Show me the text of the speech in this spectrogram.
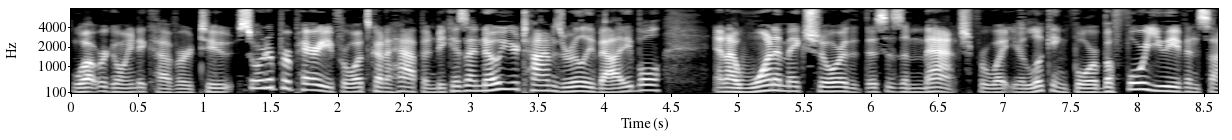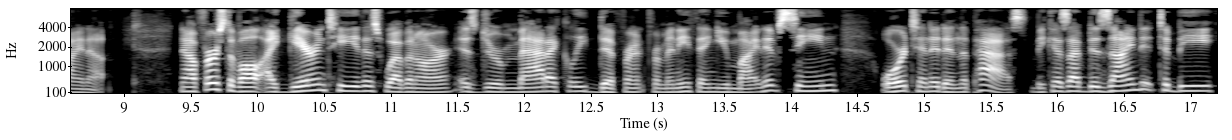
what we're going to cover to sort of prepare you for what's going to happen because I know your time is really valuable and I want to make sure that this is a match for what you're looking for before you even sign up. Now, first of all, I guarantee this webinar is dramatically different from anything you might have seen or attended in the past because I've designed it to be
